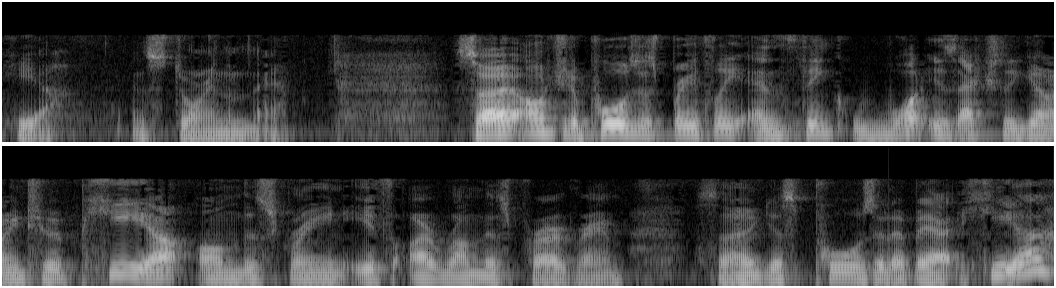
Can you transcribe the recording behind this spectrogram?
here and storing them there. So I want you to pause this briefly and think what is actually going to appear on the screen if I run this program. So just pause it about here.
